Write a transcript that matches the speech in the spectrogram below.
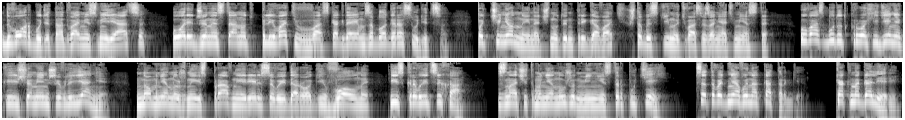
Двор будет над вами смеяться, Ориджины станут плевать в вас, когда им заблагорассудится. Подчиненные начнут интриговать, чтобы скинуть вас и занять место. У вас будут крохи денег и еще меньше влияния. Но мне нужны исправные рельсовые дороги, волны, искровые цеха. Значит, мне нужен министр путей. С этого дня вы на каторге, как на галере».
